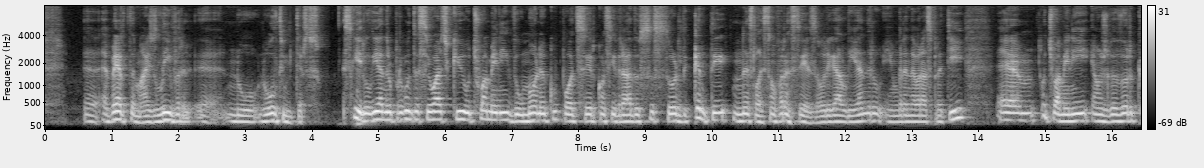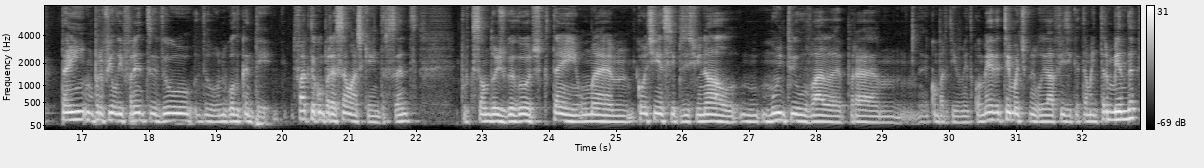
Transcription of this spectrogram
uh, aberta, mais livre uh, no, no último terço. A seguir, o Leandro pergunta se eu acho que o Chouameni do Mónaco pode ser considerado sucessor de Kanté na seleção francesa. Obrigado, Leandro, e um grande abraço para ti. Um, o Chouameni é um jogador que tem um perfil diferente do, do N'Golo Kanté. De facto, a comparação acho que é interessante, porque são dois jogadores que têm uma hum, consciência posicional muito elevada para hum, comparativamente com a média, tem uma disponibilidade física também tremenda,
